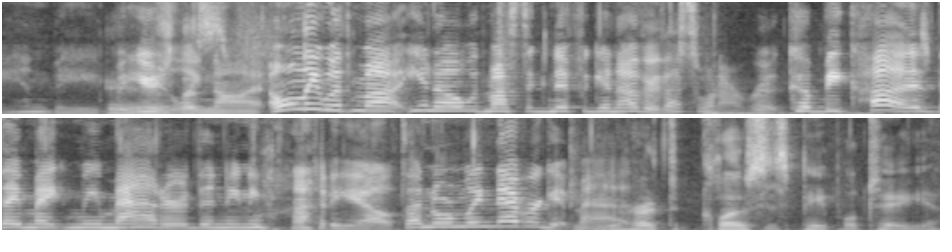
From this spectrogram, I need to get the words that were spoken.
I can be, but Yeah, usually not. Only with my, you know, with my significant other. That's when I re- could because they make me madder than anybody else. I normally never get You mad. hurt the closest people to you.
